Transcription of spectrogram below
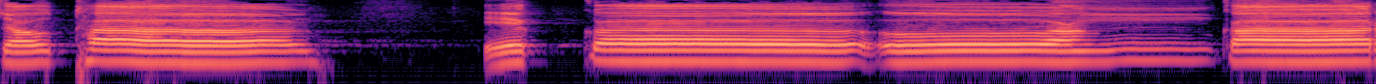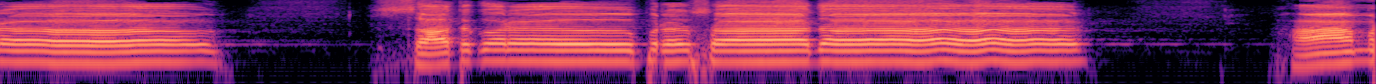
ਚੌਥਾ ਇੱਕ ਓੰਕਾਰ। ਸਤਿਗੁਰ ਪ੍ਰਸਾਦ ਹਮ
